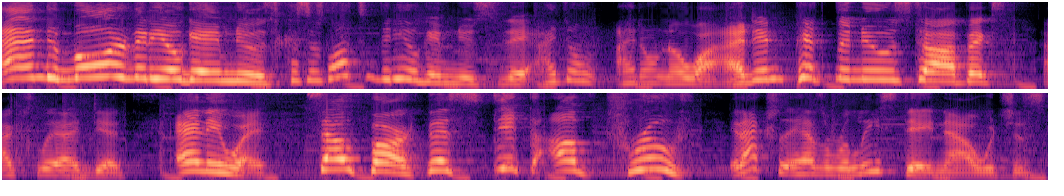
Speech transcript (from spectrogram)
And more video game news, because there's lots of video game news today. I don't I don't know why. I didn't pick the news topics. Actually, I did. Anyway, South Park, The Stick of Truth. It actually has a release date now, which is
